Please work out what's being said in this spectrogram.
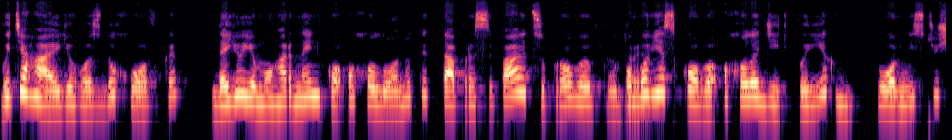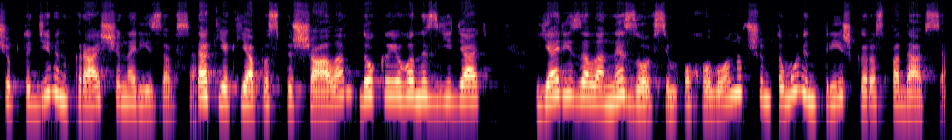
Витягаю його з духовки, даю йому гарненько охолонути та присипаю цукровою пудрою. Обов'язково охолодіть пиріг повністю, щоб тоді він краще нарізався. Так як я поспішала, доки його не з'їдять, я різала не зовсім охолонувшим, тому він трішки розпадався.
